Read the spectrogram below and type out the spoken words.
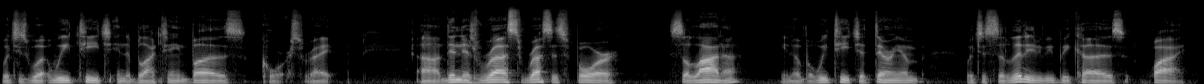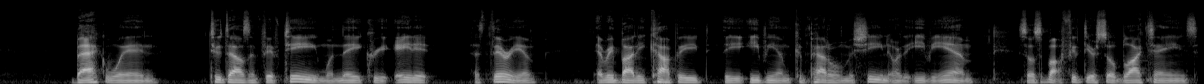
which is what we teach in the Blockchain Buzz course, right? Uh, then there's Rust. Rust is for Solana, you know, but we teach Ethereum which is Solidity because why? Back when 2015, when they created Ethereum, everybody copied the EVM compatible machine or the EVM. So it's about 50 or so blockchains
